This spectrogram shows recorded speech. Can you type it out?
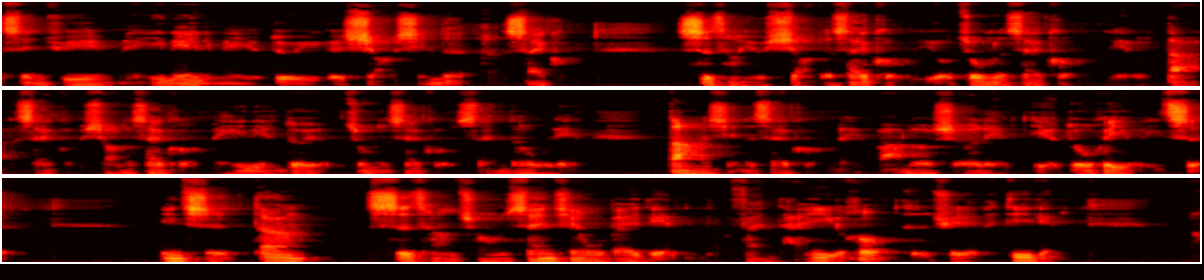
甚至于每一年里面也都有一个小型的 cycle。市场有小的 cycle，有中的 cycle，大的 cycle。小的 cycle 每一年都有，中的 cycle 三到五年，大型的 cycle 每八到十二年也都会有一次。因此，当市场从三千五百点反弹以后，这是去年的低点，然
